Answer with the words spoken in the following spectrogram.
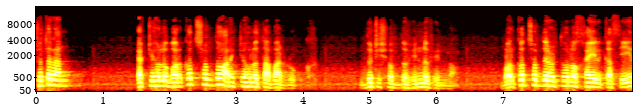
সুতরাং একটি হলো বরকত শব্দ, আরেকটি হলো তাবার রুখ দুটি শব্দ ভিন্ন ভিন্ন। বরকত শব্দের অর্থ হলো খাইর কাসির,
